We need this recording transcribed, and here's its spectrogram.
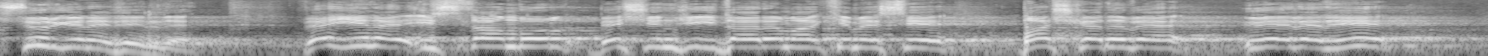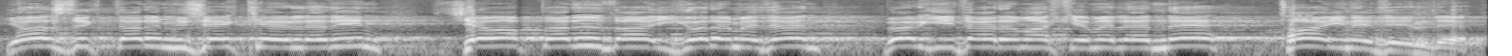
sürgün edildi. Ve yine İstanbul 5. İdare Mahkemesi Başkanı ve üyeleri yazdıkları müzekkerlerin cevaplarını dahi göremeden bölge idare mahkemelerine tayin edildi.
